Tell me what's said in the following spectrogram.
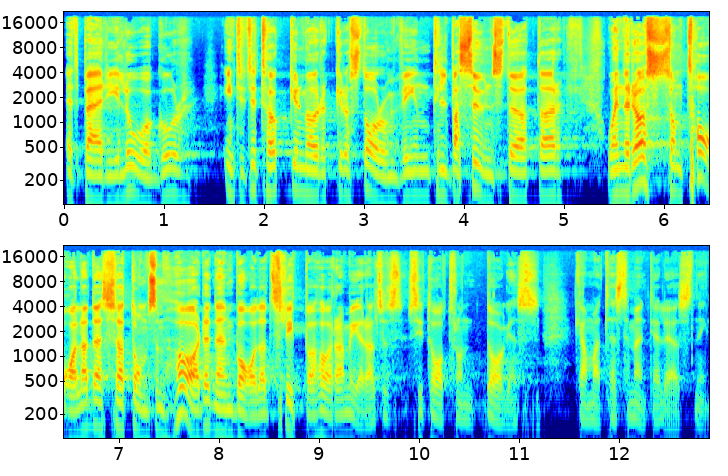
ett berg i lågor, inte till töcken, mörker och stormvind, till basunstötar och en röst som talade så att de som hörde den bad att slippa höra mer. Alltså citat från dagens gammaltestamentliga läsning.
